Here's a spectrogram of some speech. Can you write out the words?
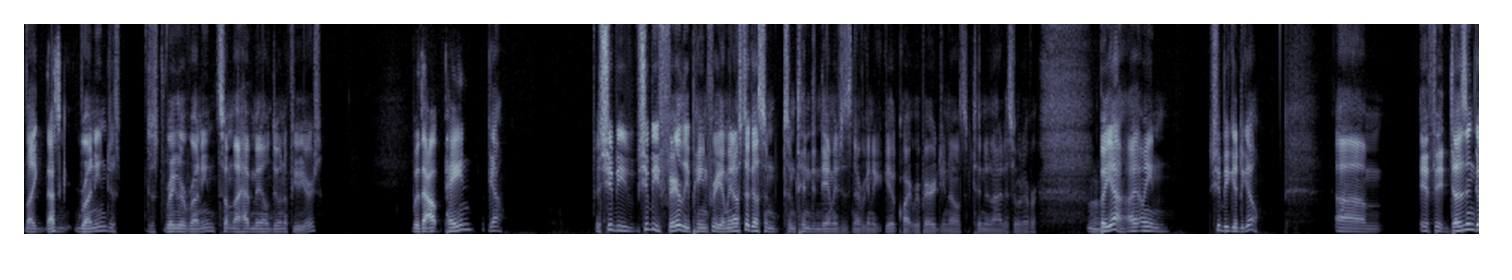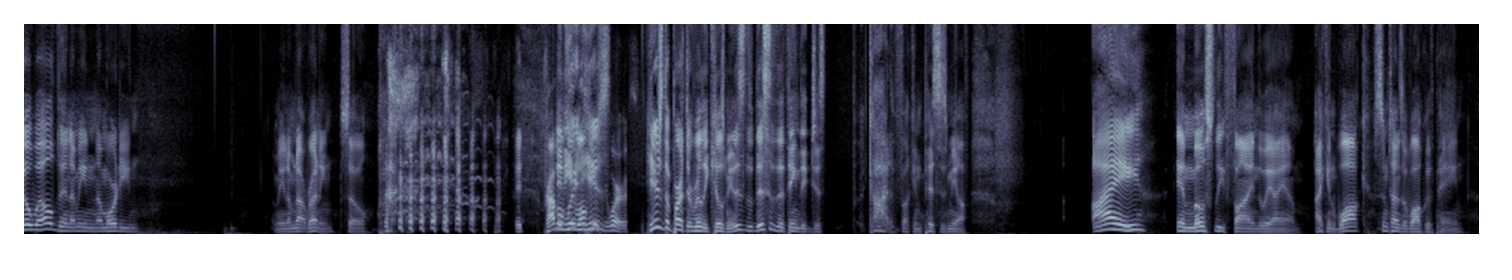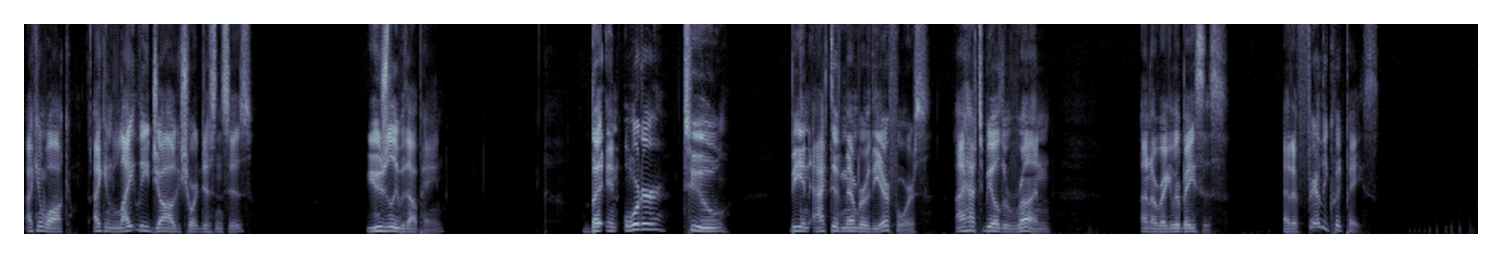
Like That's- running, just just regular running, something I haven't been able to do in a few years. Without pain? Yeah. It should be should be fairly pain free. I mean, I've still got some some tendon damage that's never going to get quite repaired. You know, some tendonitis or whatever. Mm. But yeah, I, I mean, should be good to go. Um, if it doesn't go well, then I mean, I'm already. I mean, I'm not running, so it Probably here- won't get worse. here's the part that really kills me. This is the, this is the thing that just, God, it fucking pisses me off. I am mostly fine the way I am. I can walk. Sometimes I walk with pain. I can walk. I can lightly jog short distances, usually without pain. But in order to be an active member of the Air Force, I have to be able to run on a regular basis at a fairly quick pace.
